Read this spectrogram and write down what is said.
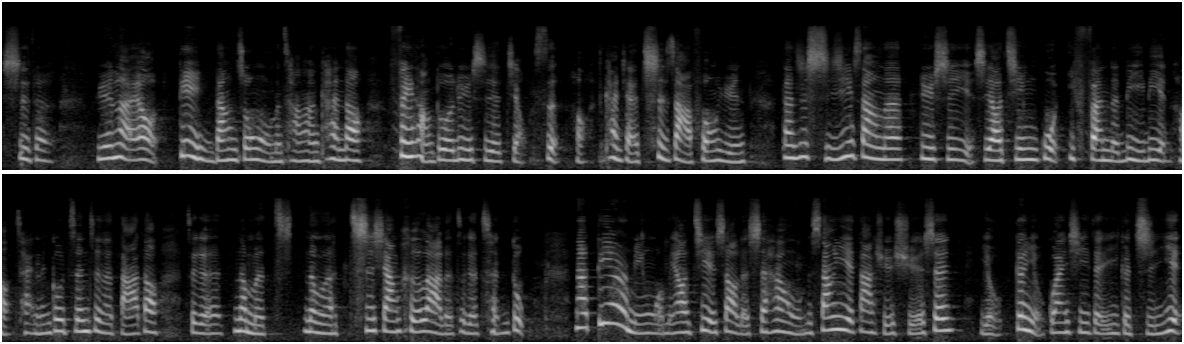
是的，原来哦，电影当中我们常常看到非常多律师的角色，哈，看起来叱咤风云。但是实际上呢，律师也是要经过一番的历练，哈，才能够真正的达到这个那么那么吃香喝辣的这个程度。那第二名我们要介绍的是和我们商业大学学生有更有关系的一个职业，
